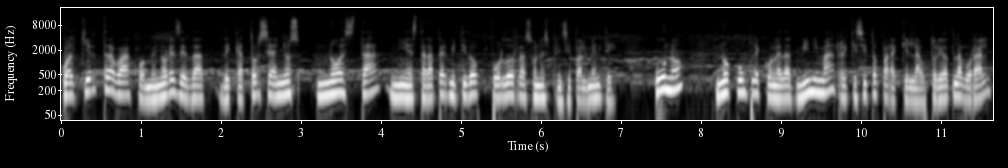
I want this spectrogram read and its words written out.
cualquier trabajo a menores de edad de 14 años no está ni estará permitido por dos razones principalmente. Uno, no cumple con la edad mínima requisito para que la autoridad laboral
